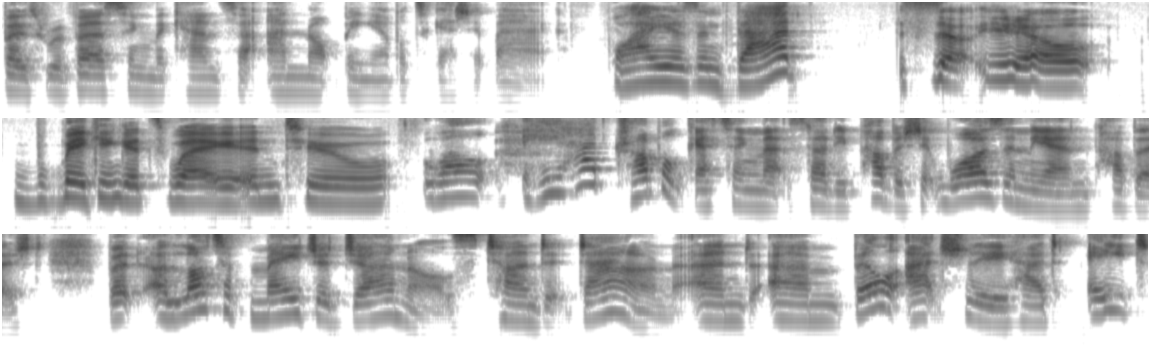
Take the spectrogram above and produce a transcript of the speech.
both reversing the cancer and not being able to get it back. Why isn't that so, you know, making its way into well he had trouble getting that study published. It was in the end published but a lot of major journals turned it down. And um, bill actually had eight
